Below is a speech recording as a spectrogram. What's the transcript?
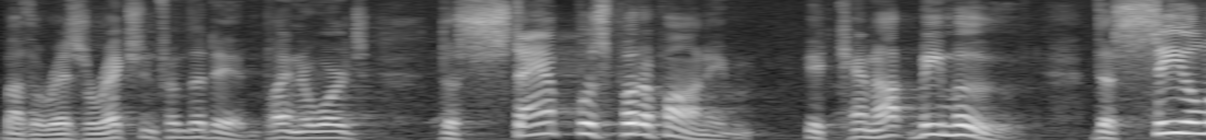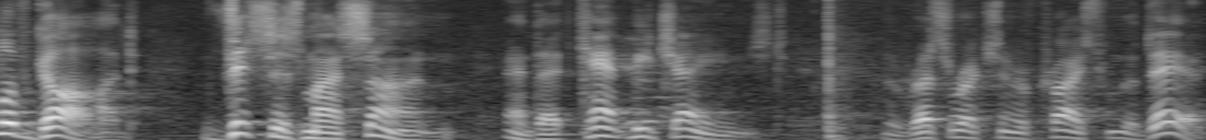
by the resurrection from the dead. In plainer words, the stamp was put upon him. It cannot be moved. The seal of God. This is my Son, and that can't be changed the resurrection of Christ from the dead.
